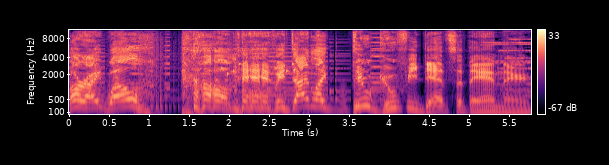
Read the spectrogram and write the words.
All right, well, oh man, we died like two goofy deaths at the end there.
